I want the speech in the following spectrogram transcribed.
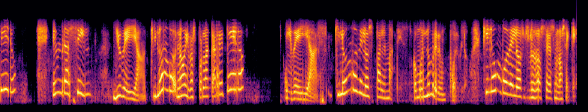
Pero en Brasil yo veía quilombo, ¿no? Ibas por la carretera y veías quilombo de los palmares como el nombre de un pueblo. Quilombo de los roses no sé qué.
